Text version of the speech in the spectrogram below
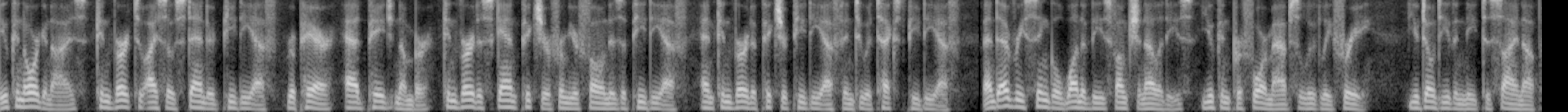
You can organize, convert to ISO standard PDF, repair, add page number, convert a scanned picture from your phone as a PDF, and convert a picture PDF into a text PDF. And every single one of these functionalities you can perform absolutely free. You don't even need to sign up.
